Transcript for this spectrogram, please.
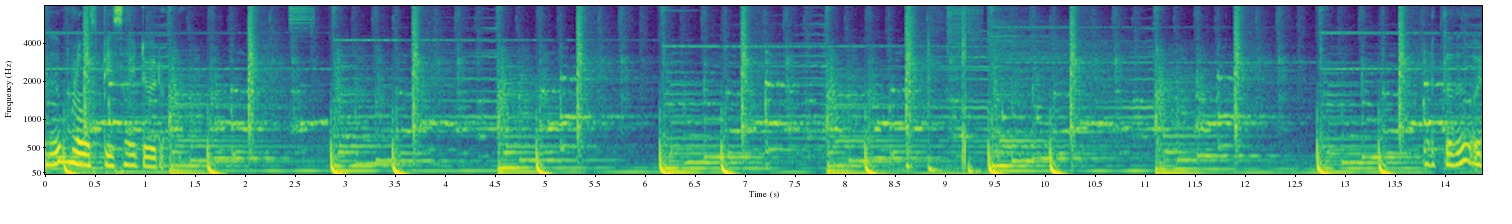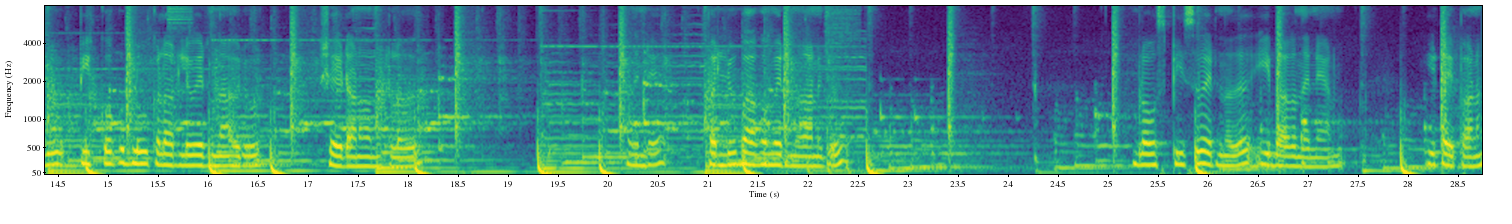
ഇത് ബ്ലൗസ് പീസായിട്ട് വരും. അടുത്തത് ഒരു പീക്കോക്ക് ബ്ലൂ കളറിൽ വരുന്ന ഒരു ഷെയ്ഡാണ് വന്നിട്ടുള്ളത്. അതിന്റെ പല്ലു ഭാഗം വരുന്നതാണിത്. ബ്ലൗസ് പീസ് വരുന്നത് ഈ ഭാഗം തന്നെയാണ്. ഈ ടൈപ്പാണ്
